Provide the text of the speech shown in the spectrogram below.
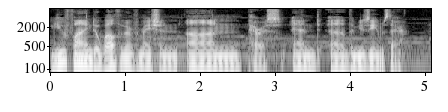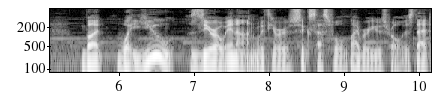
you find a wealth of information on Paris and uh, the museums there. But what you zero in on with your successful library use roll is that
